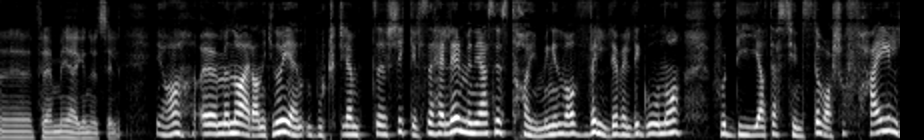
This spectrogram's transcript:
eh, frem i egen utstilling? Ja, men nå er han ikke noe bortglemt skikkelse heller. Men jeg syns timingen var veldig, veldig god nå. Fordi at jeg syns det var så feil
